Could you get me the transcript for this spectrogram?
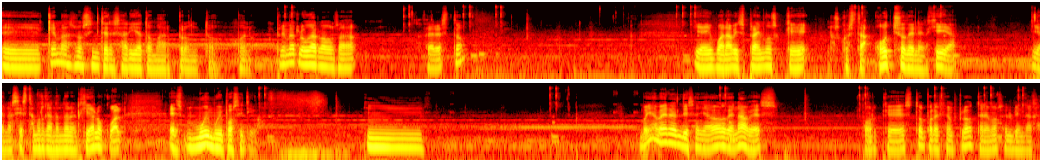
Eh, ¿Qué más nos interesaría tomar pronto? Bueno, en primer lugar vamos a hacer esto. Y hay Wanabis Primus que nos cuesta 8 de energía. Y aún así estamos ganando energía, lo cual es muy muy positivo. Mm. Voy a ver el diseñador de naves. Porque esto, por ejemplo, tenemos el blindaje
